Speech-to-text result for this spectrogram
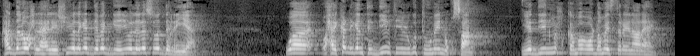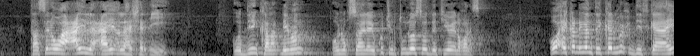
haddana wax la haleeshiyo laga dabageeyo o lala soo dariyaa waa waxay ka dhigantahay diinta in lagu tuhmay nuqsaan iyo diin muxkama oo dhammaystira inaan ahayn taasina waa cay la caaye allaha sharciyey oo diin kala dhiman oo nuqsaani ay ku jirtu noo soo dejiyey bay noqonaysaa oo waxay ka dhigantahay kan muxdidka ahi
